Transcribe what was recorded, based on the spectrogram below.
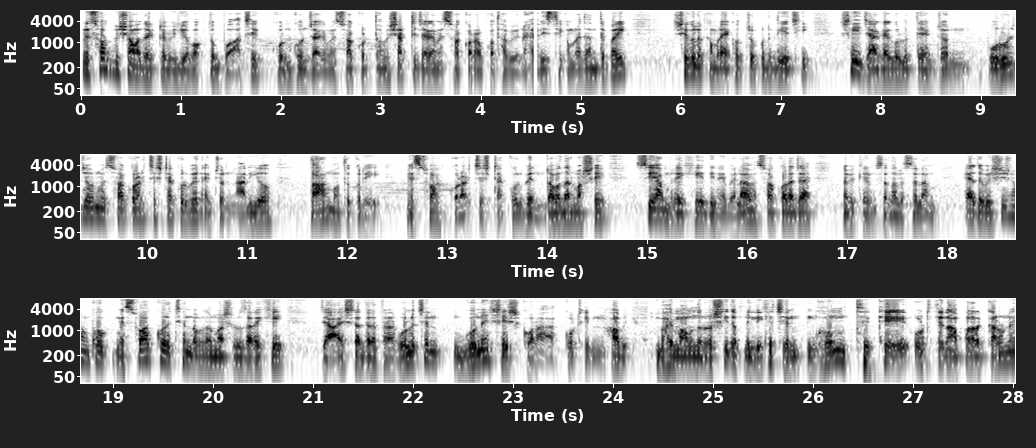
মেসওয়াক বিষয়ে আমাদের একটা ভিডিও বক্তব্য আছে, কোন কোন জায়গায় মেসওয়াক করতে হবে ষাটটি জায়গায় মেসওয়াক করার কথা বিভিন্ন হাদিস থেকে আমরা জানতে পারি। সেগুলোকে আমরা একত্র করে দিয়েছি। সেই জায়গাগুলোতে একজন পুরুষ যেমন মেসওয়াক করার চেষ্টা করবেন, একজন নারীও তার মতো করে মেসওয়াক করার চেষ্টা করবেন। রমাদান মাসে সিয়াম রেখে দিনের বেলা মেসওয়াক করা যায়। নবী করিম সাল্লাহ সাল্লাম এত বেশি সংখ্যক মেসওয়াক করেছেন রমজান মাসে রোজা রেখে যে আয়েশা দ্বারা তারা বলেছেন, গুণে শেষ করা কঠিন হবে। ভাই মামুনুর রশিদ, আপনি লিখেছেন, ঘুম থেকে উঠতে না পারার কারণে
